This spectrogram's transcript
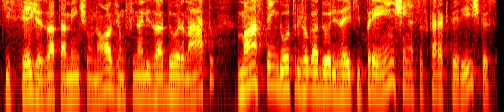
que seja exatamente um 9, um finalizador nato, mas tendo outros jogadores aí que preenchem essas características,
